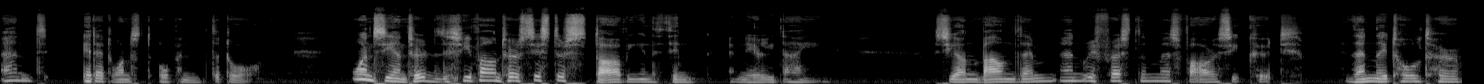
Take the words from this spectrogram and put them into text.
and it at once opened the door. Once she entered, she found her sisters starving and thin and nearly dying. She unbound them and refreshed them as far as she could. Then they told her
